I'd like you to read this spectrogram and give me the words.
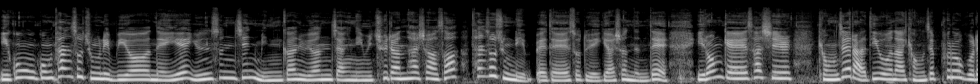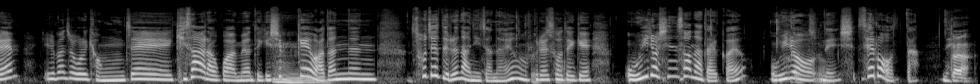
그2050 탄소 중립 위원회의 윤순진 민간 위원장님이 출연하셔서 탄소 중립에 대해서도 얘기하셨는데 이런 게 사실 경제 라디오나 경제 프로그램 일반적으로 경제 기사라고 하면 되게 쉽게 음. 와닿는 소재들은 아니잖아요. 그렇죠. 그래서 되게 오히려 신선하달까요? 오히려 그렇죠. 네, 시- 새로웠다. 네. 그러니까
